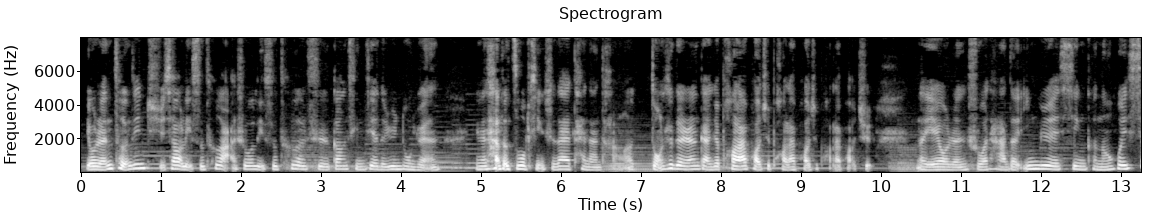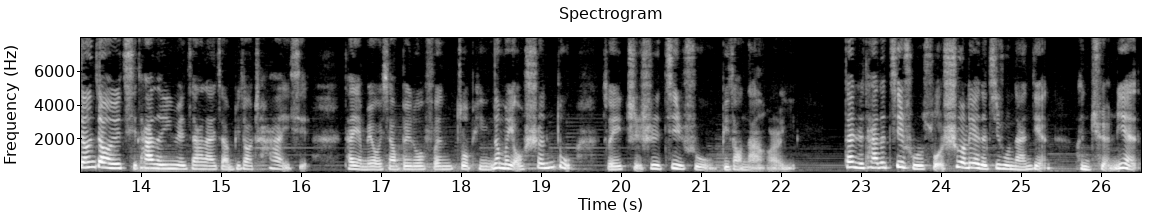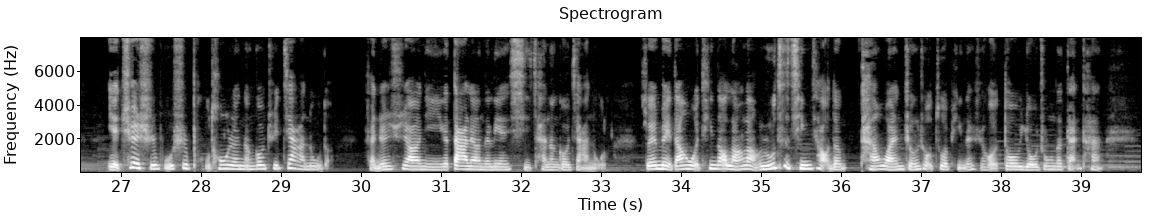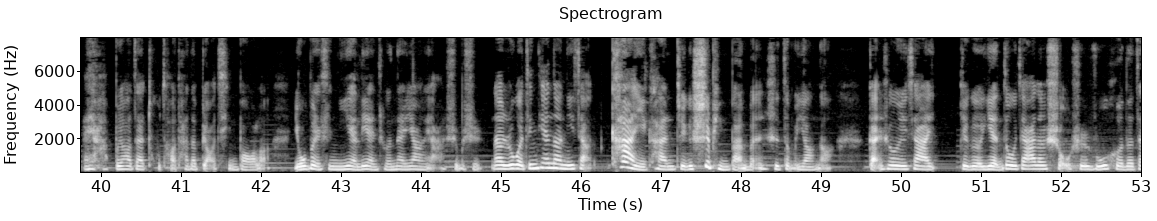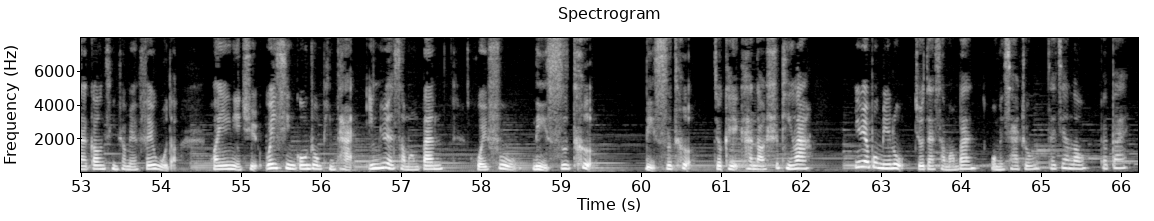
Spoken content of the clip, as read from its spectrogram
有人曾经取笑李斯特啊，说李斯特是钢琴界的运动员，因为他的作品实在太难弹了，总是给人感觉跑来跑去，跑来跑去，跑来跑去。那也有人说他的音乐性可能会相较于其他的音乐家来讲比较差一些，他也没有像贝多芬作品那么有深度，所以只是技术比较难而已。但是他的技术所涉猎的技术难点很全面。也确实不是普通人能够去驾怒的，反正需要你一个大量的练习才能够驾怒了。所以每当我听到朗朗如此轻巧的弹完整首作品的时候，都由衷的感叹：哎呀，不要再吐槽他的表情包了，有本事你也练成那样呀，是不是？那如果今天呢，你想看一看这个视频版本是怎么样的，感受一下这个演奏家的手是如何的在钢琴上面飞舞的。欢迎你去微信公众平台“音乐扫盲班”回复“李斯特”，李斯特就可以看到视频啦。音乐不迷路，就在扫盲班。我们下周再见喽，拜拜。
